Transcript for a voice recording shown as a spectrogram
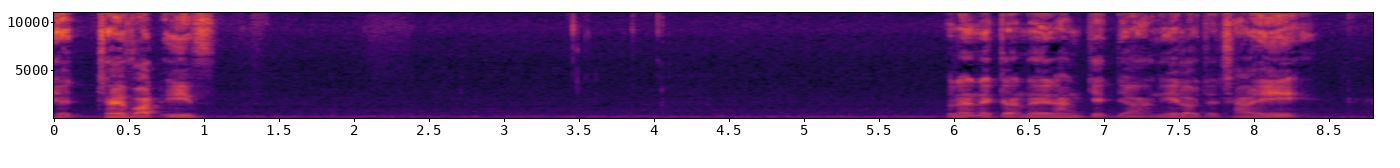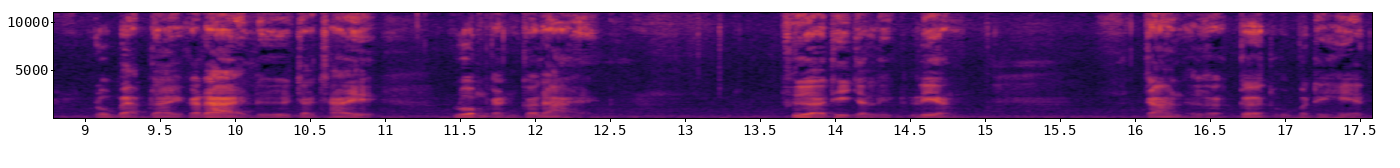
7. ใช้ What If เพราะฉะนั้นในการในทั้ง 7 อย่างนี้เราจะใช้รูปแบบใดก็ได้ หรือจะใช้ร่วมกันก็ได้ เพื่อที่จะหลีกเลี่ยงการเกิดอุบัติเหตุ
